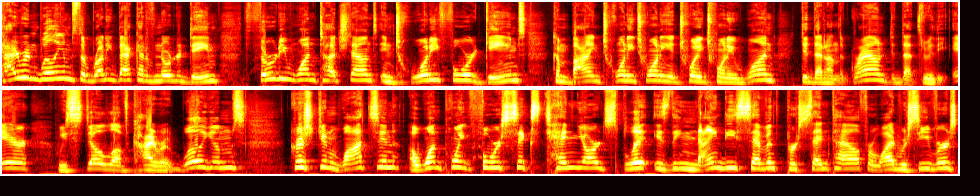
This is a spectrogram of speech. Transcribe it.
Kyren Williams, the running back out of Notre Dame, 31 touchdowns in 24 games, combined 2020 and 2021. Did that on the ground, did that through the air. We still love Kyren Williams. Christian Watson, a 1.46 10 yard split, is the 97th percentile for wide receivers.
